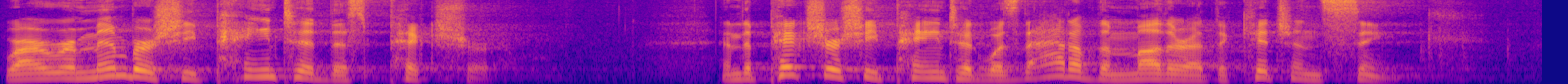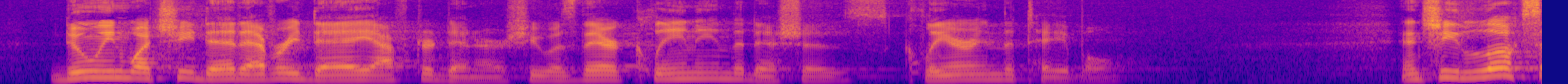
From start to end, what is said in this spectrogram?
where I remember she painted this picture and the picture she painted was that of the mother at the kitchen sink, doing what she did every day after dinner. She was there cleaning the dishes, clearing the table. And she looks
